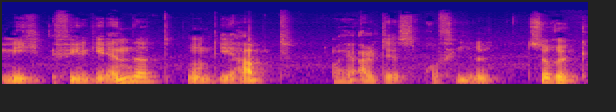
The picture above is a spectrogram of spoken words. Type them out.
nicht viel geändert und ihr habt euer altes Profil zurück.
